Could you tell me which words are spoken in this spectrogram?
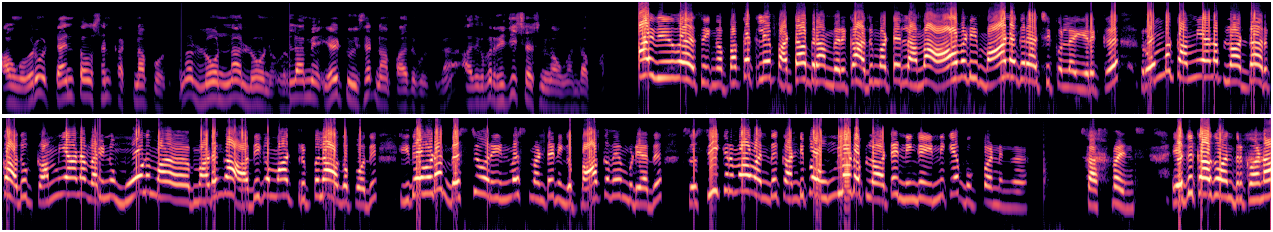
அவங்க ஒரு டென் தௌசண்ட் கட்டினா போதும். லோன்னா லோனு எல்லாமே ஏ டு இசட் நான் பார்த்து கொடுத்துருவேன். அதுக்கப்புறம் ரிஜிஸ்ட்ரேஷனுக்கு அவங்க வந்தால் போதும். வியூவர்ஸ் இங்க பக்கத்திலே பட்டாபிராம் இருக்கு. அது மட்டும் இல்லாம ஆவடி மாநகராட்சிக்குள்ள இருக்கு. ரொம்ப கம்மியான பிளாட் தான் இருக்கு. அதுவும் கம்மியான விலை. இன்னும் மூணு ம- மடங்கு அதிகமா ட்ரிபிள் ஆக போகுது. இதை விட பெஸ்ட் ஒரு இன்வெஸ்ட்மெண்ட்டை நீங்க பார்க்கவே முடியாது. ஸோ சீக்கிரமா வந்து கண்டிப்பா உங்களோட பிளாட்டை நீங்க இன்னைக்கே புக் பண்ணுங்க. சஸ்பென்ஸ் எதுக்காக வந்திருக்கோம்னா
